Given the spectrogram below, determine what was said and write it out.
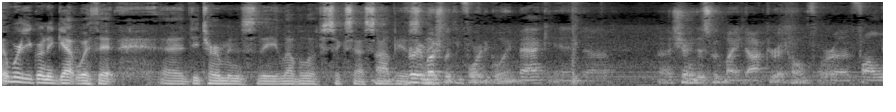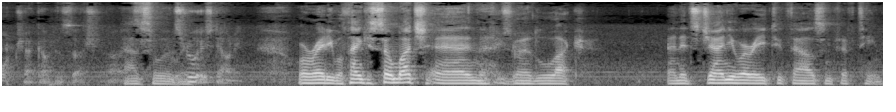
uh, where you're going to get with it. uh, determines the level of success, obviously. Very much looking forward to going back and uh, uh, sharing this with my doctor at home for a follow-up checkup and such. Uh, it's- Absolutely. It's really astounding. Alrighty, well, thank you so much and you, good luck. And it's January 2015.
